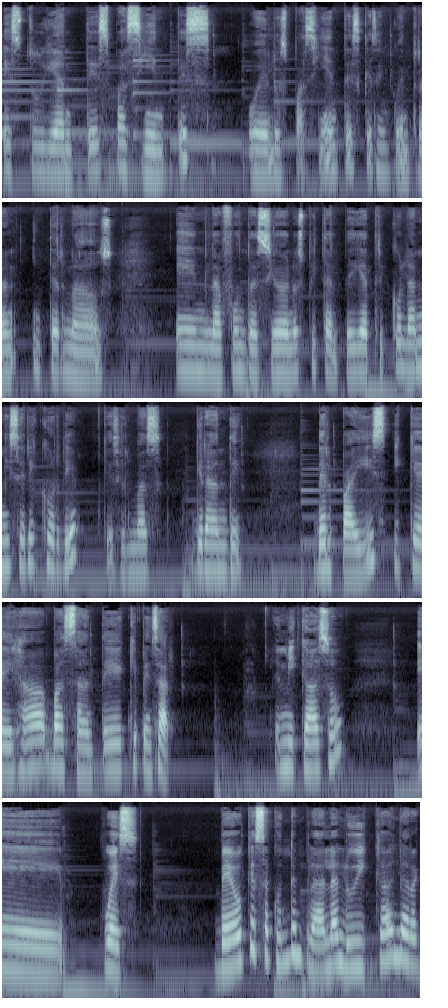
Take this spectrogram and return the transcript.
estudiantes pacientes o de los pacientes que se encuentran internados en la Fundación Hospital Pediátrico La Misericordia, que es el más grande del país y que deja bastante que pensar. En mi caso, eh, pues veo que está contemplada la lúdica y la,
